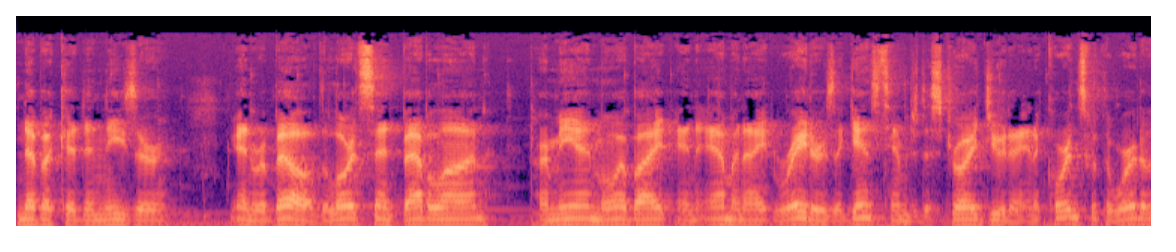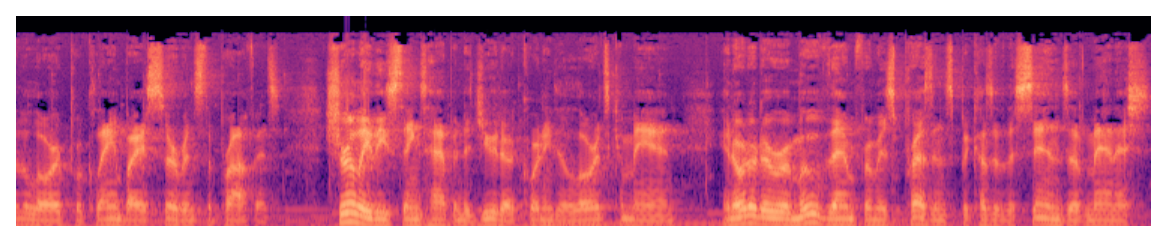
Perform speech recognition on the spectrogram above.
Nebuchadnezzar and rebelled. The Lord sent Babylon Aramean, Moabite, and Ammonite raiders against him to destroy Judah, in accordance with the word of the Lord proclaimed by his servants the prophets. Surely these things happened to Judah according to the Lord's command, in order to remove them from his presence because of the sins of Manasseh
